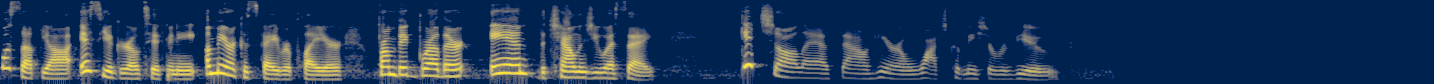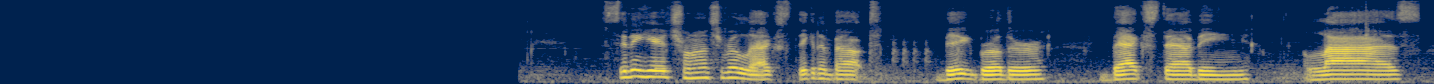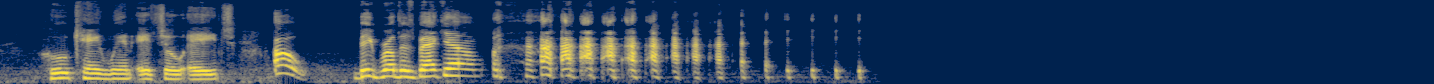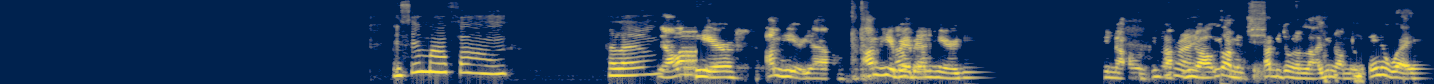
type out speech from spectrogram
What's up, y'all? It's your girl Tiffany, America's favorite player from Big Brother and the Challenge USA. Get y'all ass down here and watch Cameshia reviews. Sitting here trying to relax, thinking about Big Brother, backstabbing, lies, who can't win HOH. Oh, Big Brother's back, y'all. It's in my phone. Hello? Y'all, I'm here. I'm here, y'all. I'm here, baby. Okay. I'm here. You, you know, you know, All right. you know, I mean, I be doing a lot. You know me. Anyway,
